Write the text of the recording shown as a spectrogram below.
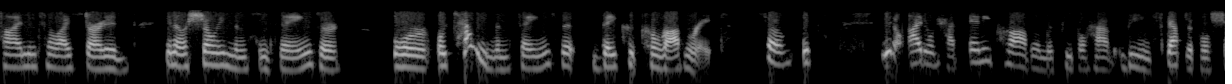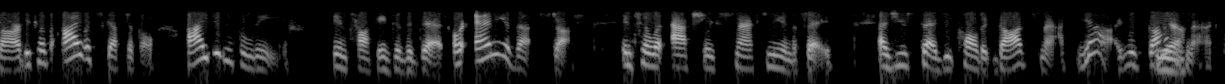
time until I started, you know, showing them some things or or or telling them things that they could corroborate. So it's you know, I don't have any problem with people have being skeptical, Shar, because I was skeptical. I didn't believe in talking to the dead or any of that stuff until it actually smacked me in the face. As you said, you called it God smacked. Yeah, it was God Yeah. smacked.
